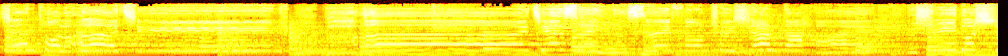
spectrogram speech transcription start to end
挣脱了爱情。把爱剪碎了，随风吹向大海。有许多事，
